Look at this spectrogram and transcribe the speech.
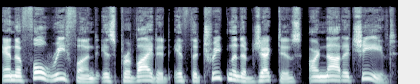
And a full refund is provided if the treatment objectives are not achieved.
